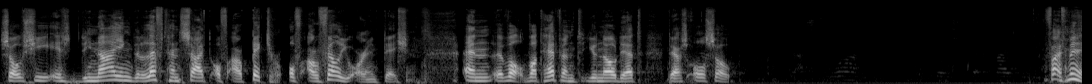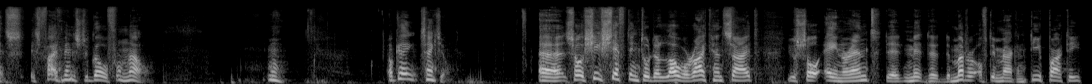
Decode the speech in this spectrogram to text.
So she is denying the left hand side of our picture, of our value orientation. And uh, well, what happened, you know that there's also. Five minutes. It's five minutes to go from now. Mm. Okay, thank you. Uh, so she's shifting to the lower right-hand side. You saw Ayn Rand, the, the, the, mother of the American Tea Party,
